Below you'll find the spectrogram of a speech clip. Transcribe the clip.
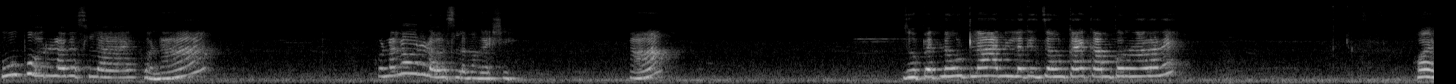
खूप ओरडा बसलाय. आहे कोणा? कोणाला ओरडा बसला मग अशी हा झोपेत न उठला आणि लगेच जाऊन काय काम करून आला रे? होय.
